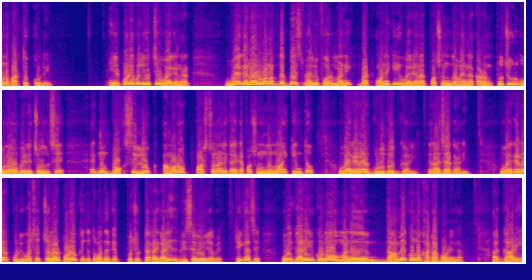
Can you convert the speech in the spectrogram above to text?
কোনো পার্থক্য নেই। এরপরে বলি হচ্ছে WagonR WagonR one of the best value for money but অনেকেই ওয়াগানার পছন্দ হয় না, কারণ প্রচুর ওলা উবেরে চলছে, একদম বক্সি লুক আমারও পার্সোনালি গাড়িটা পছন্দ নয়, কিন্তু ওয়াগানার গুরুদেব গাড়ি, রাজা গাড়ি। ওয়াগানার কুড়ি বছর চলার পরেও কিন্তু তোমাদেরকে প্রচুর টাকায় গাড়ি রিসেল হয়ে যাবে, ঠিক আছে? ওই গাড়ির কোনো মানে দামে কোনো ঘাটা পড়ে না। আর গাড়ি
